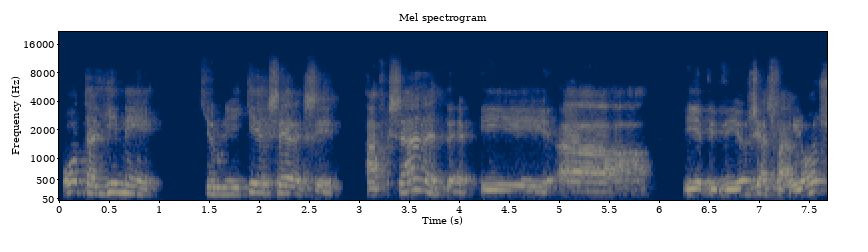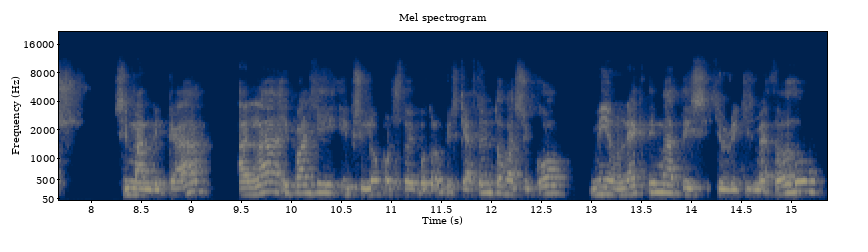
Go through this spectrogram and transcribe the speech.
Όταν γίνει χειρουργική εξαίρεση αυξάνεται η, η επιβίωση ασφαλώς, σημαντικά, αλλά υπάρχει υψηλό ποσοστό υποτροπής. Και αυτό είναι το βασικό μειονέκτημα της χειρουργικής μεθόδου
